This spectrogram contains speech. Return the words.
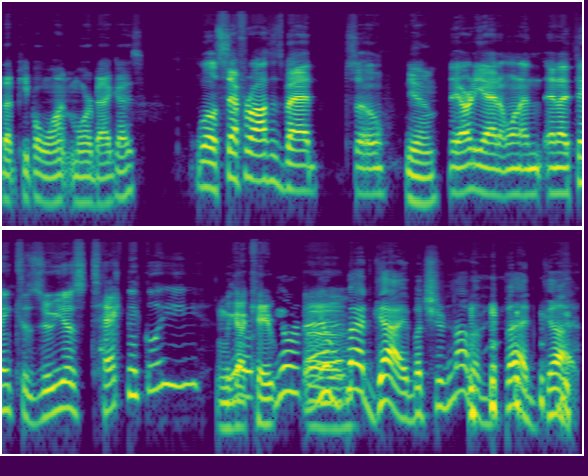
That people want more bad guys. Well, Sephiroth is bad, so Yeah. they already added one, and, and I think Kazuya's technically And we you're, got K You're, you're uh, a bad guy, but you're not a bad guy.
